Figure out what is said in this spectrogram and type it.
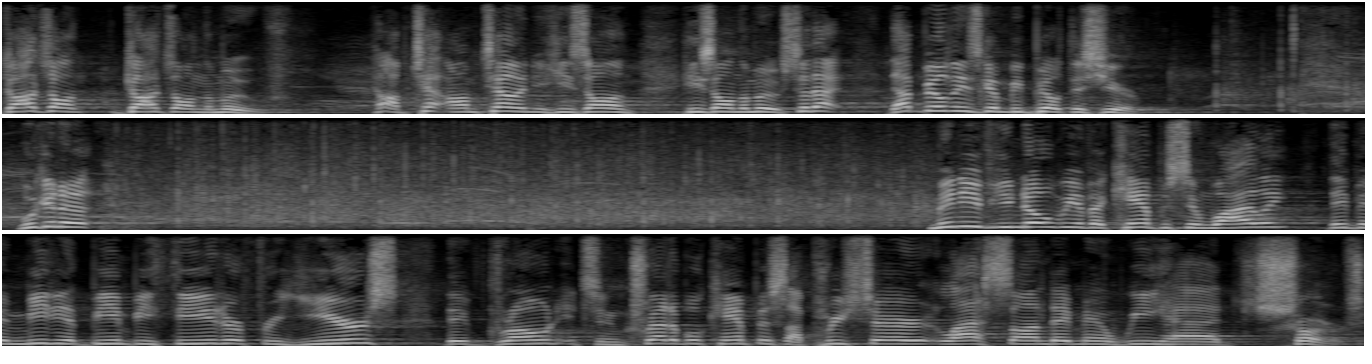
God's on, God's on the move. I'm, te- I'm telling you, he's on, he's on the move. So that, that building is going to be built this year. We're going to. Many of you know we have a campus in Wylie. They've been meeting at B&B Theater for years. They've grown. It's an incredible campus. I preached there last Sunday. Man, we had church.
